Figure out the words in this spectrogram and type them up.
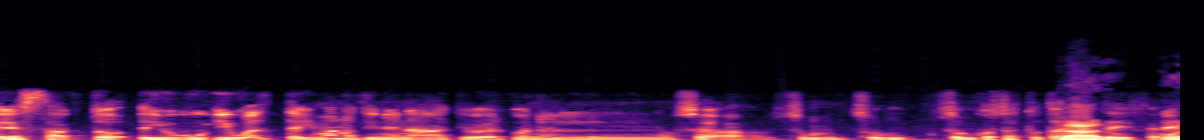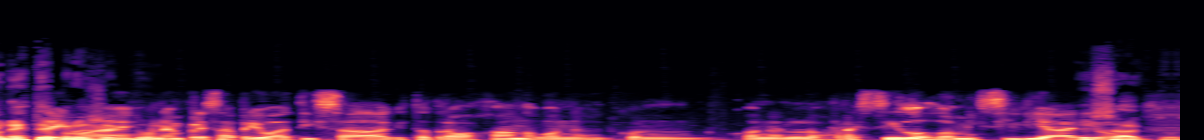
Exacto. Igual Teima no tiene nada que ver con el, o sea, son, son, son cosas totalmente diferentes. Este Teima es una empresa privatizada que está trabajando con, con, con los residuos domiciliarios. Exacto.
